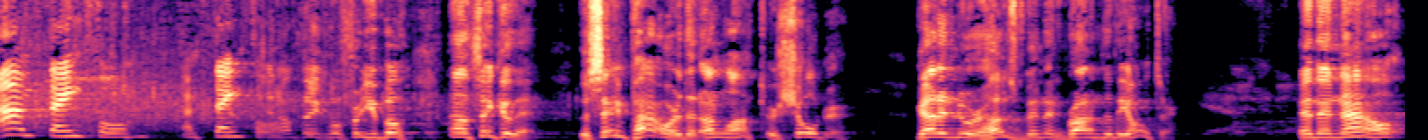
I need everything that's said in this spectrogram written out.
I'm thankful. I'm thankful. And I'm thankful for you both. Now think of that. The same power that unlocked her shoulder got into her husband and brought him to the altar. And then now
